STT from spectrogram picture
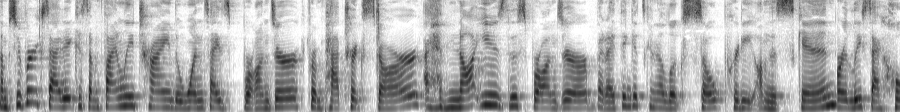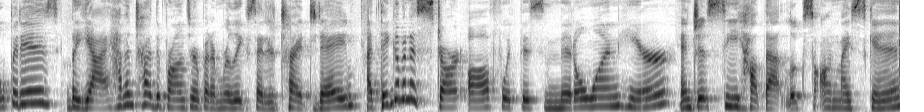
I'm super excited because I'm finally trying the One Size Bronzer from Patrick Starrr. I have not used this bronzer, but I think it's gonna look so pretty on the skin, or at least I hope it is. But yeah, I haven't tried the bronzer, but I'm really excited to try it today. I think I'm gonna start off with this middle one here and just see how that looks on my skin.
